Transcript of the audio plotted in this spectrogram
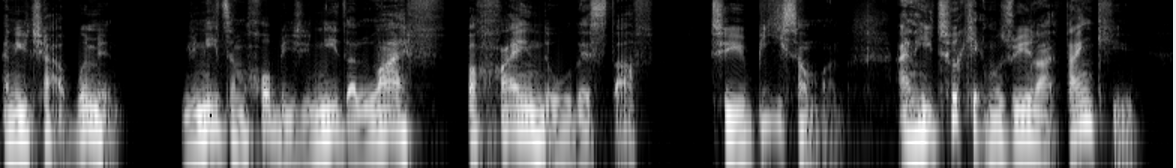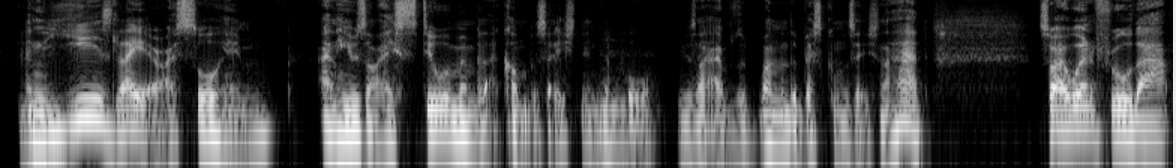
and you chat with women. You need some hobbies. You need a life behind all this stuff to be someone. And he took it and was really like, thank you. And mm-hmm. years later, I saw him and he was like, I still remember that conversation in the pool. Mm. He was like, it was one of the best conversations I had. So I went through all that.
